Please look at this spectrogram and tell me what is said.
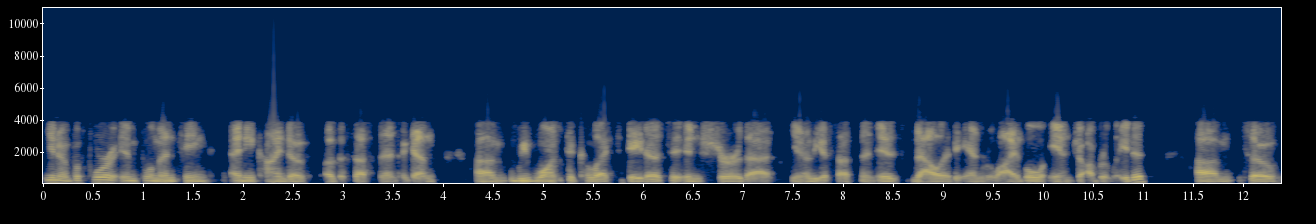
you know, before implementing any kind of, of assessment, again, um, we want to collect data to ensure that you know the assessment is valid and reliable and job related. Um, so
